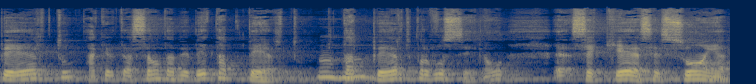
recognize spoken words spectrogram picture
Perto, a acreditação da bebê está perto. Está uhum. perto para você. Então, é, você quer, você sonha,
